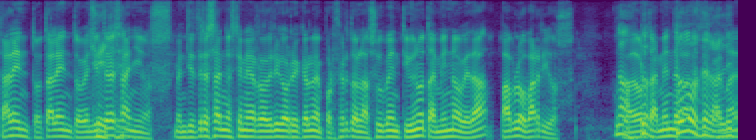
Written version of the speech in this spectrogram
Talento, talento, 23 años. 23 años tiene Rodrigo Riquelme. Por cierto, en la sub-21 también novedad, Pablo Barrios. Jugador también de todos la, de la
